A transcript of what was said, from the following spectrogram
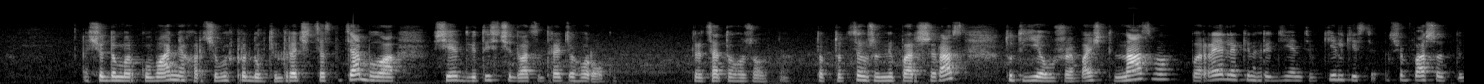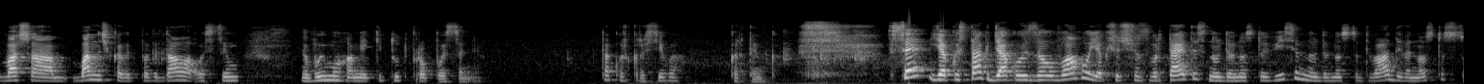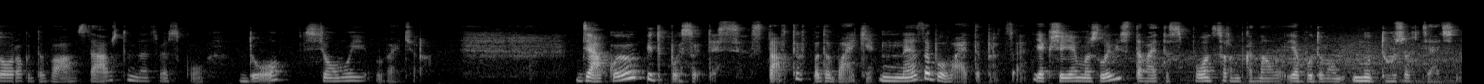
щодо маркування харчових продуктів. До речі, ця стаття була ще 2023 року, 30 жовтня. Тобто це вже не перший раз. Тут є вже, бачите, назва, перелік інгредієнтів, кількість, щоб ваша, ваша баночка відповідала ось цим вимогам, які тут прописані. Також красива картинка. Все, якось так. Дякую за увагу. Якщо що, звертайтесь 098 092 90 42. Завжди на зв'язку до 7 вечора. Дякую, підписуйтесь, ставте вподобайки. Не забувайте про це. Якщо є можливість, ставайте спонсором каналу. Я буду вам ну дуже вдячна.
